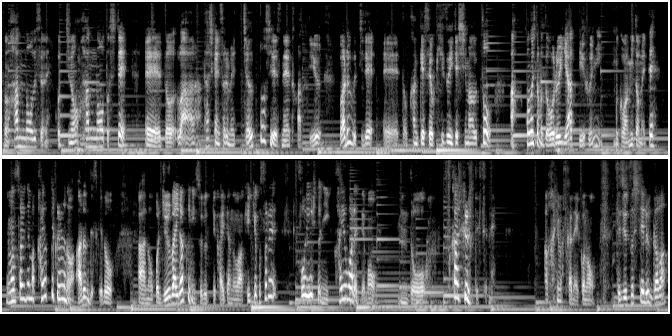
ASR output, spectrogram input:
その反応ですよね。こっちの反応として、えっ、ー、と、わあ、確かにそれめっちゃ鬱陶しいですね、とかっていう悪口で、えっ、ー、と、関係性を築いてしまうと、あ、この人も同類やっていうふうに向こうは認めて、まあ、それでまあ通ってくれるのはあるんですけど、あの、これ10倍楽にするって書いたのは、結局それ、そういう人に通われても、うんと、疲れるんですよね。わかりますかね？この、施術してる側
